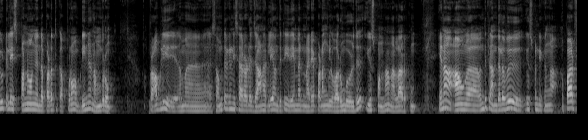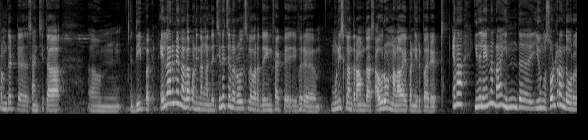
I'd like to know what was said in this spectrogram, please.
யூட்டிலைஸ் பண்ணுவாங்க இந்த படத்துக்கு அப்புறம் அப்படின்னு நம்புகிறோம் ப்ராப்ளி நம்ம சமுத்திரகனி சாரோட ஜானர்லேயே வந்துட்டு இதேமாதிரி நிறைய படங்கள் வரும்பொழுது யூஸ் பண்ணால் நல்லாயிருக்கும் ஏன்னா அவங்க வந்துட்டு அந்தளவு யூஸ் பண்ணியிருக்காங்க. Apart from that Sanchita Um, Deepak எல்லாருமே நல்லா பண்ணியிருந்தாங்க. அந்த சின்ன சின்ன ரோல்ஸில் வர்றது இன்ஃபேக்ட் இவர் முனிஷ்காந்த் ராம்தாஸ் அவரும் நல்லாவே பண்ணியிருப்பார். ஏன்னா இதில் என்னென்னா இந்த இவங்க சொல்கிற அந்த ஒரு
